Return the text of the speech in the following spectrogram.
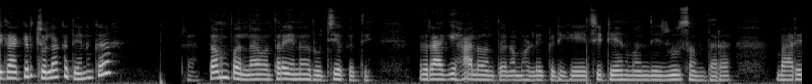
ಇದು ಹಾಕಿದ್ರೆ ಚಲೋ ಆಕತ್ತೇನಕ್ಕ ತಂಪಲ್ಲ, ಒಂಥರ ಏನೋ ರುಚಿ ಆಕತಿ ರಾಗಿ ಹಾಲು ಅಂತ ನಮ್ಮ ಹಳ್ಳಿ ಕಡೆಗೆ ಸಿಟಿಯನ್ ಮಂದಿ ಜ್ಯೂಸ್ ಅಂತಾರೆ, ಭಾರಿ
